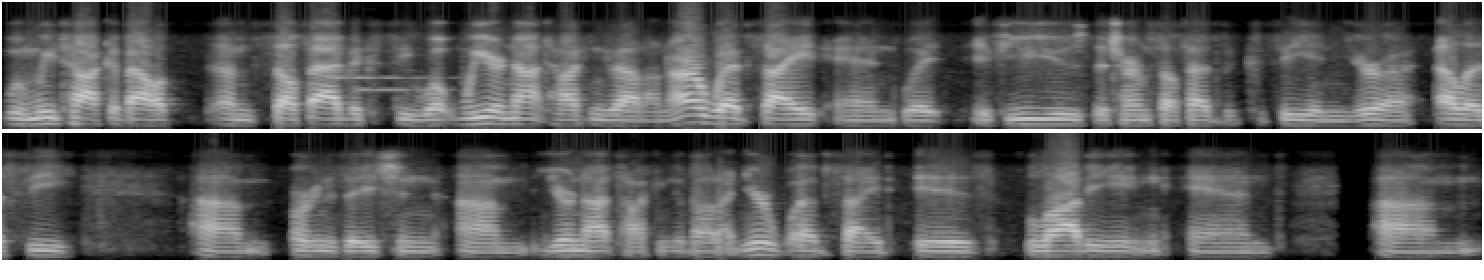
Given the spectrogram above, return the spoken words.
when we talk about um, self-advocacy, what we are not talking about on our website, and what if you use the term self-advocacy and you're a LSC um, organization, um, you're not talking about on your website is lobbying and um,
